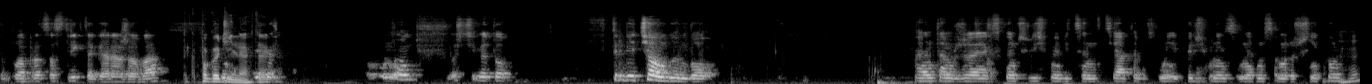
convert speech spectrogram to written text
To była praca stricte garażowa. Tak po godzinach, tak? No, właściwie to w trybie ciągłym, bo pamiętam, że jak skończyliśmy licencjatę, byliśmy mniej więcej na tym samym roczniku, mhm.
